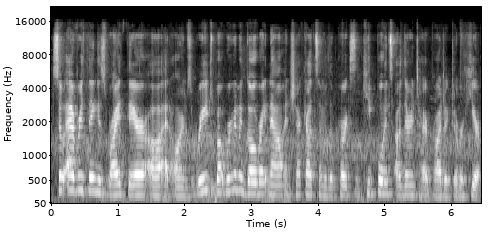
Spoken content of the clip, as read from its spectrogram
So everything is right there uh, at arm's reach, but we're going to go right now and check out some of the perks and key points of their entire project over here.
